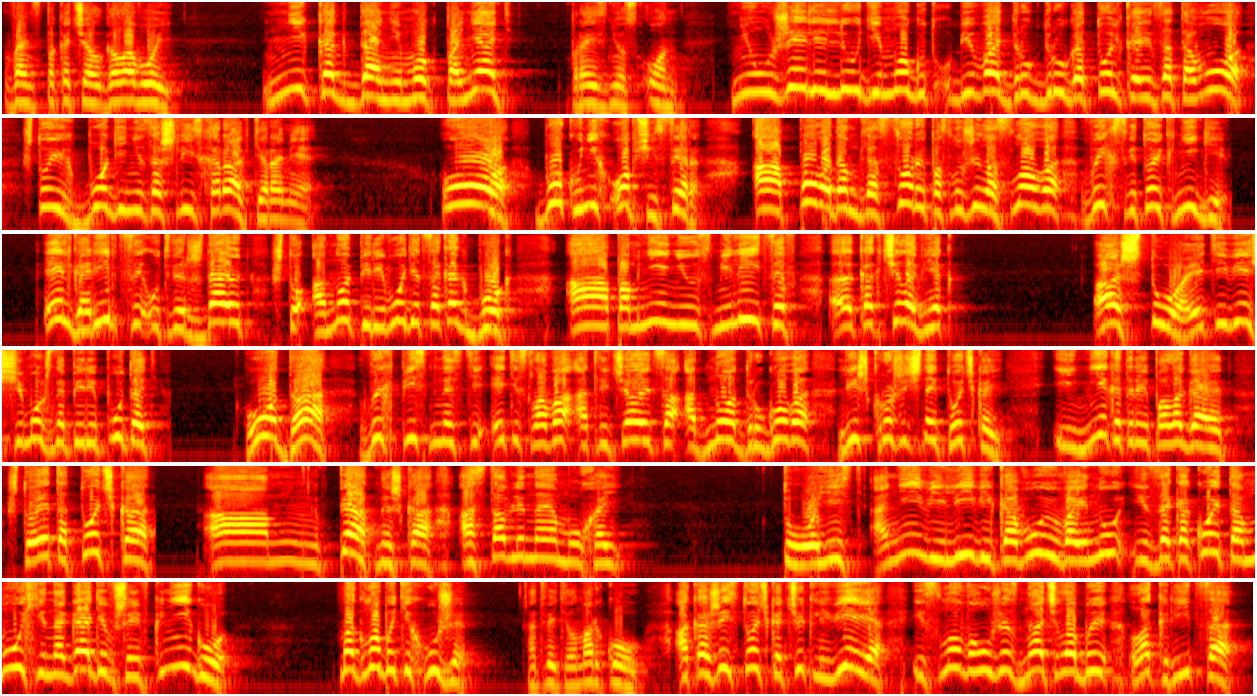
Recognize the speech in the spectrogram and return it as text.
Ваймс покачал головой. «Никогда не мог понять», – произнес он, – «неужели люди могут убивать друг друга только из-за того, что их боги не зашлись характерами?» «О, бог у них общий, сэр, а поводом для ссоры послужило слово в их святой книге. Эльгарибцы утверждают, что оно переводится как бог, а по мнению смелийцев, э, как человек. А что, эти вещи можно перепутать? О, да, в их письменности эти слова отличаются одно от другого лишь крошечной точкой. И некоторые полагают, что эта точка, а, пятнышко, оставленное мухой. То есть они вели вековую войну из-за какой-то мухи, нагадившей в книгу? «Могло быть и хуже», – ответил Марков. «Окажись точка чуть левее, и слово уже значило бы «лакрица».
